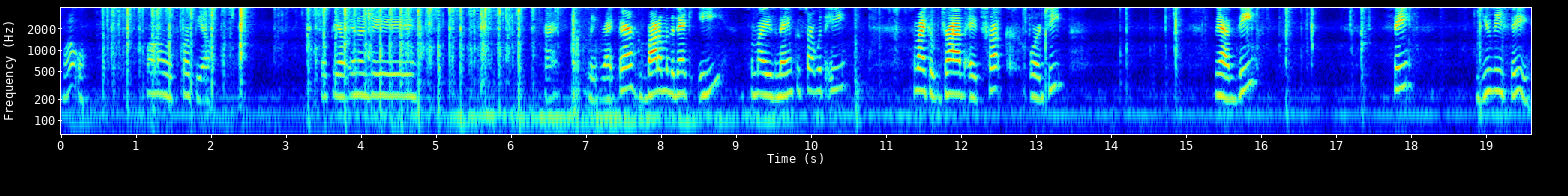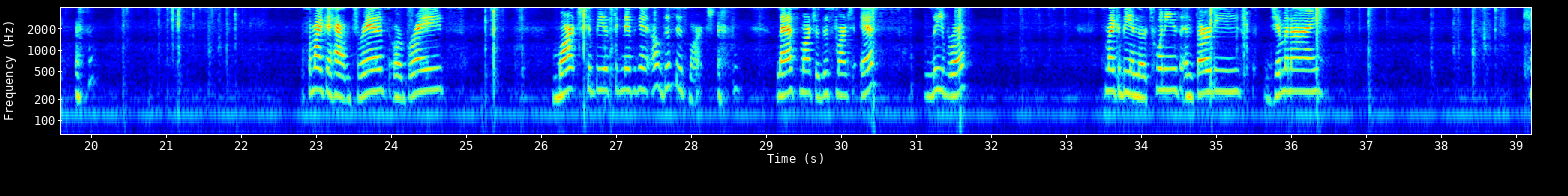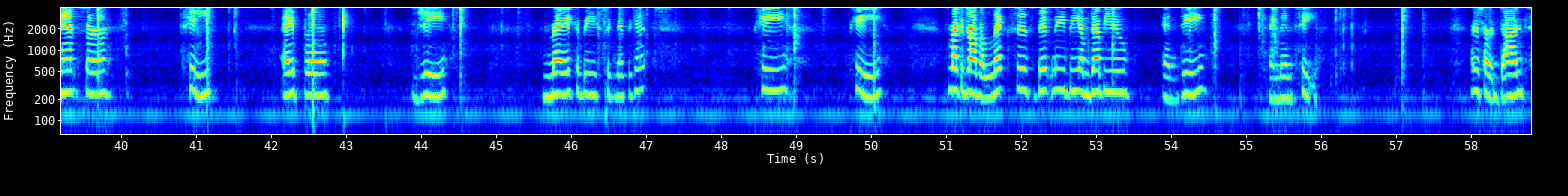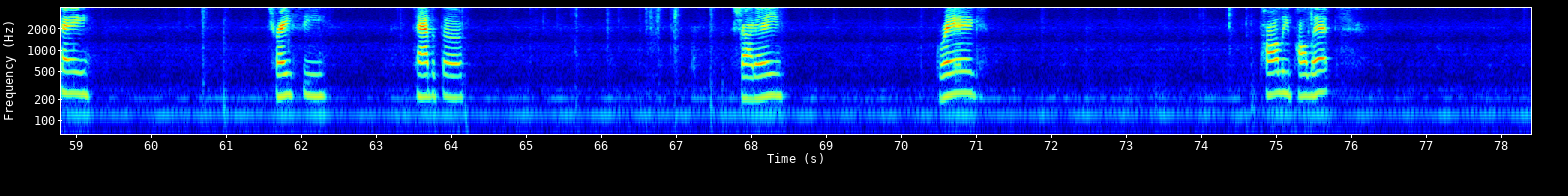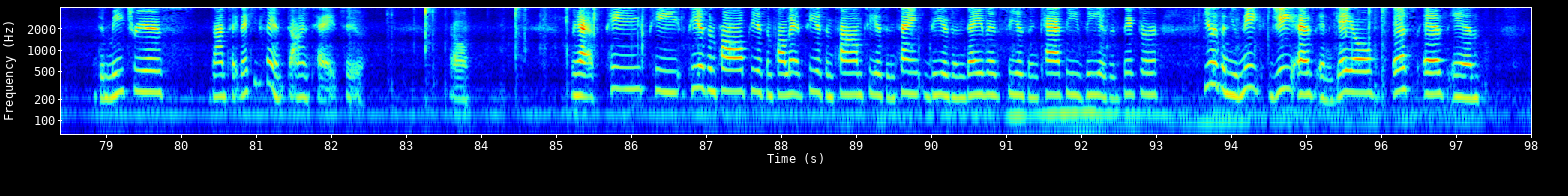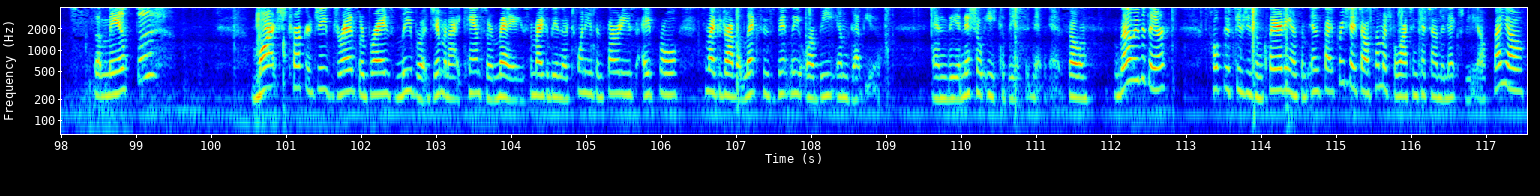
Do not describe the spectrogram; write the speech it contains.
Whoa. What's going on with Scorpio? Scorpio energy. Alright, leave it right there. Bottom of the deck, E. Somebody's name could start with E. Somebody could drive a truck or a Jeep. We have V, C, UVC. Somebody could have dreads or braids. March could be a significant. Oh, this is March. Last March or this March. S, Libra. Somebody could be in their 20s and 30s. Gemini. Cancer. T. April. G. May could be significant. P, P. Somebody could drive a Lexus, Bentley, BMW, and D, and then T. I just heard Dante, Tracy, Tabitha, Sade, Greg, Polly, Paulette, Demetrius, Dante. They keep saying Dante too. So we have P, P, P is in Paul, P is in Paulette, T is in Tom, T is in Tank, D is in David, C is in Kathy, V is in Victor, U is in Unique, G as in Gail, S as in Samantha, March, trucker, Jeep, dreads or braids, Libra, Gemini, Cancer, May. Somebody could be in their 20s and 30s, April. Somebody could drive a Lexus, Bentley, or BMW. And the initial E could be significant. So I'm going to leave it there. Hope this gives you some clarity and some insight. Appreciate y'all so much for watching. Catch you on the next video. Bye, y'all.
